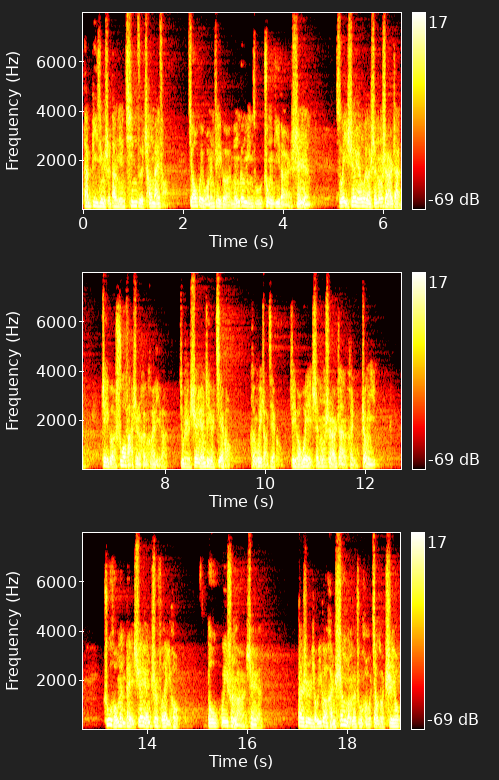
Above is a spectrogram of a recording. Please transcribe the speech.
但毕竟是当年亲自尝百草，教会我们这个农耕民族种地的神人，所以轩辕为了神农氏而战，这个说法是很合理的。就是轩辕这个借口很会找借口，这个为神农氏而战很正义。诸侯们被轩辕制服了以后，都归顺了轩辕，但是有一个很生猛的诸侯叫做蚩尤，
